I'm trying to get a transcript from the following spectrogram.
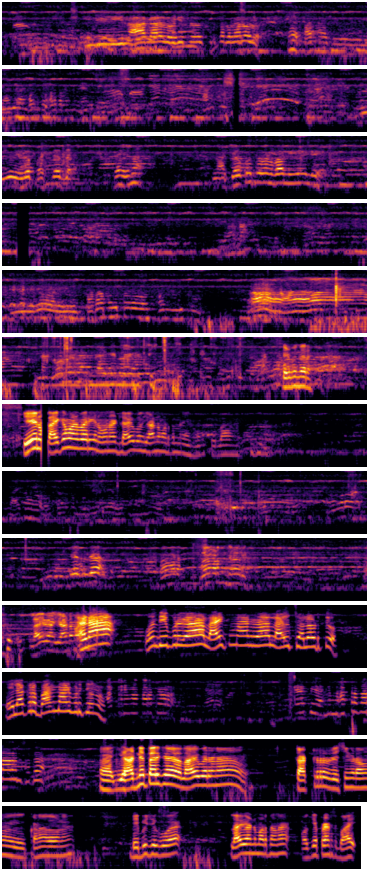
ಅವ್ನು ಅದಕ್ಕೆ ಇದು ನಿಂತು ನಾವು ನಾ ಕೇಳ್ಕೊತ ಬಾ ನೀವೇ ಇಲ್ಲಿ ಹೇಳಿ ಬಂದಾರ. ಏನು ಆಯ್ಕೆ ಮಾಡ್ಬಾರ ನಾವು ನಾಟ್ ಲೈವ್ ಬಂದು ಯಾರು ಮಾಡ್ತಾನೆ ಏನು ಇಲ್ಲ. ಅಣ್ಣ ಒಂದ್ ಇಬ್ರಿಗ ಲೈಕ್ ಮಾಡ್ರ ಲೈವ್ ಚಲೋ ಇಡ್ತೀವಿ. ಇಲ್ಲಾಕ್ರ ಬಂದ್ ಮಾಡ್ಬಿಡ್ತೀವಿ ನಾವು ಎರಡನೇ ತಾರೀಕು ಲೈವ್ ಬರೋಣ. ಟ್ರ್ಯಾಕ್ಟರ್ ರೇಸಿಂಗ್ ಅದಾವ ಕಣ ಡೆಬಿ ಜಿಗುವ ಲೈವ್ ಎಂಡ್ ಮಾಡ್ತಾನ. Okay friends bye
